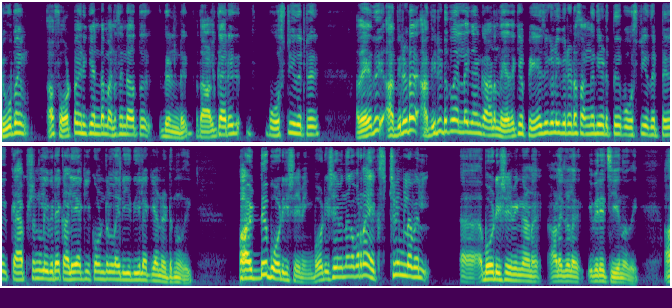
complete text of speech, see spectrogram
രൂപം ആ ഫോട്ടോ എനിക്ക് എന്റെ മനസ്സിന്റെ അകത്ത് ഇതുണ്ട്. അത് ആൾക്കാർ പോസ്റ്റ് ചെയ്തിട്ട് അതായത് അവരുടെ അവരിടുന്നതല്ല ഞാൻ കാണുന്നത്. ഏതൊക്കെയോ പേജുകൾ ഇവരുടെ സംഗതി എടുത്ത് പോസ്റ്റ് ചെയ്തിട്ട് ക്യാപ്ഷനിൽ ഇവരെ കളിയാക്കിക്കൊണ്ടുള്ള രീതിയിലൊക്കെയാണ് ഇടുന്നത്. പഡ് ബോഡി ഷേമിങ് ബോഡി ഷേമിംഗ് എന്നൊക്കെ പറഞ്ഞാൽ എക്സ്ട്രീം ലെവൽ ബോഡി ഷേമിംഗ് ആണ് ആളുകൾ ഇവരെ ചെയ്യുന്നത്. ആ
